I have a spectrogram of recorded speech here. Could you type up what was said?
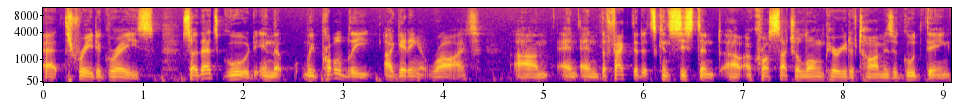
at three degrees. So that's good in that we probably are getting it right. Um, and, and, the fact that it's consistent uh, across such a long period of time is a good thing.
